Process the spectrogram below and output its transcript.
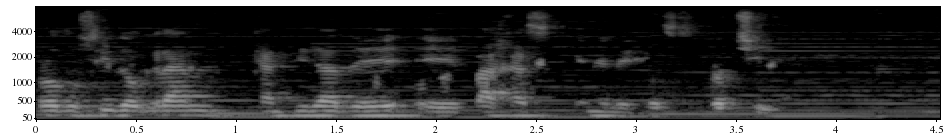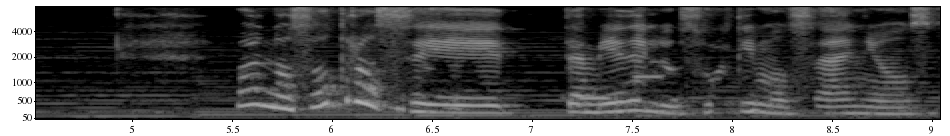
producido gran cantidad de eh, bajas en el ejército chileno. Bueno, nosotros eh, también en los últimos años,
